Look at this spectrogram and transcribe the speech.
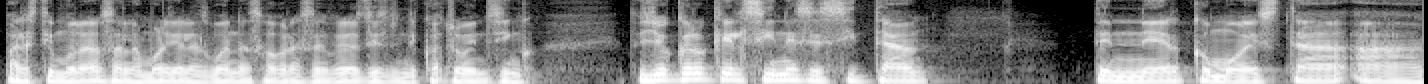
Para estimularnos al amor y a las buenas obras, Hebreos 10, 24, 25. Entonces yo creo que él sí necesita tener como esta,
